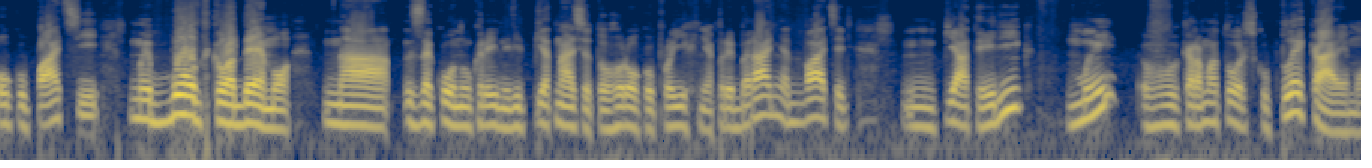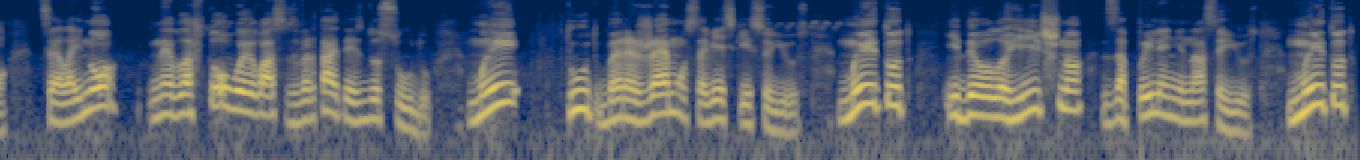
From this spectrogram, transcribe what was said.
окупації. Ми болт кладемо на закон України від 15-го року про їхнє прибирання. 25-й рік ми в Краматорську плекаємо це лайно. Не влаштовує вас, звертайтесь до суду. Ми тут бережемо Совєтський Союз. Ми тут ідеологічно запиляні на Союз. Ми тут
